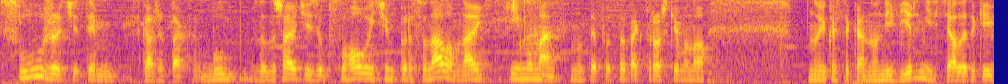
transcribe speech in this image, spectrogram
Служачи тим, скажімо так, бу- залишаючись обслуговуючим персоналом навіть в такий момент. Ну, типу, це так трошки воно. Ну, якась така ну, невірність, але таке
